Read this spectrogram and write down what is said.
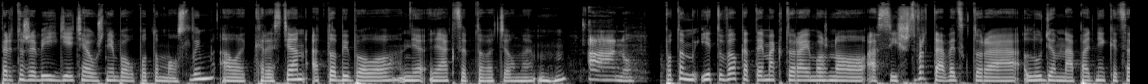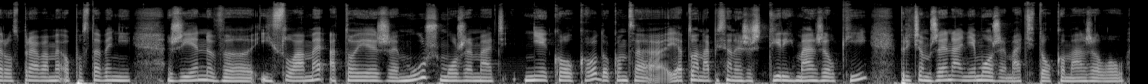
pretože by ich dieťa už nebol potom moslim, ale kresťan a to by bolo ne- neakceptovateľné. Mhm. Áno, Potom je tu veľká téma, ktorá je možno asi štvrtá vec, ktorá ľuďom napadne, keď sa rozprávame o postavení žien v islame a to je, že muž môže mať niekoľko, dokonca ja to napísané, že štyri manželky, pričom žena nemôže mať toľko manželov.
